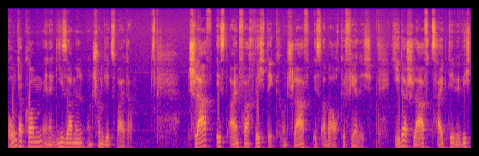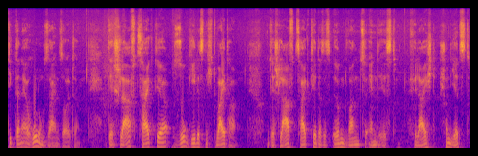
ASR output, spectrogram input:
Runterkommen, Energie sammeln und schon geht es weiter. Schlaf ist einfach wichtig und Schlaf ist aber auch gefährlich. Jeder Schlaf zeigt dir, wie wichtig deine Erholung sein sollte. Der Schlaf zeigt dir, so geht es nicht weiter. Und der Schlaf zeigt dir, dass es irgendwann zu Ende ist. Vielleicht schon jetzt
